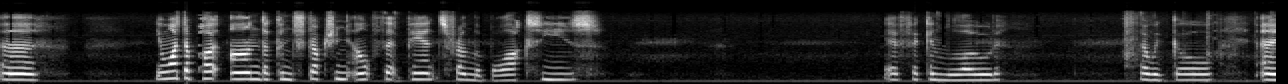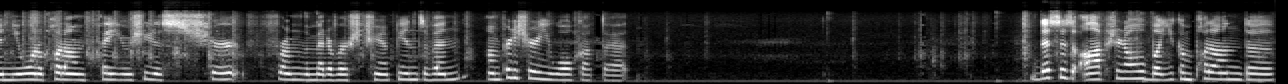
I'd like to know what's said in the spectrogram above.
Uh, you want to put on the construction outfit pants from the Bloxies if it can load. There we go. And you want to put on Faye Yoshida's shirt from the Metaverse Champions event. I'm pretty sure you all got that. This is optional, but you can put on the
